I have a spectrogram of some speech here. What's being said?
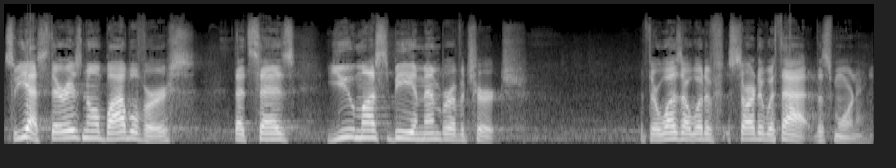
So, yes, there is no Bible verse that says you must be a member of a church. If there was, I would have started with that this morning.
